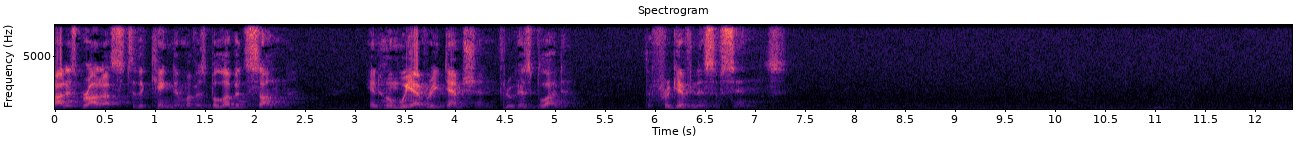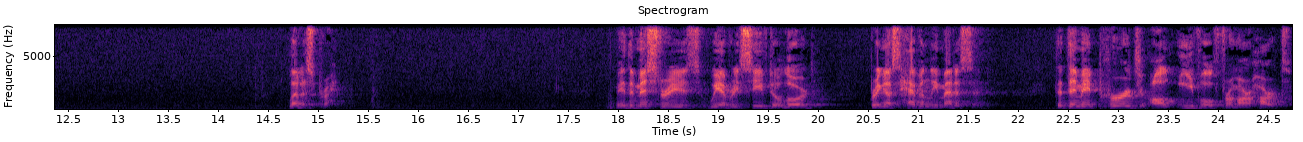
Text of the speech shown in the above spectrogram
God has brought us to the kingdom of his beloved Son, in whom we have redemption through his blood, the forgiveness of sins. Let us pray. May the mysteries we have received, O Lord, bring us heavenly medicine, that they may purge all evil from our heart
